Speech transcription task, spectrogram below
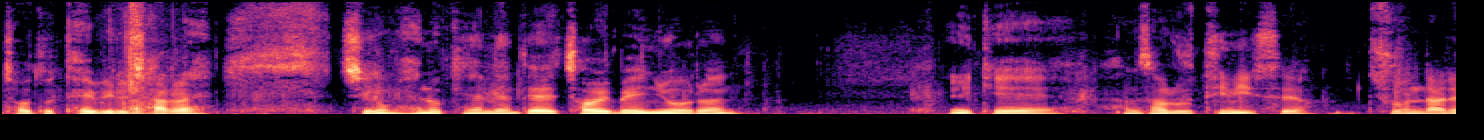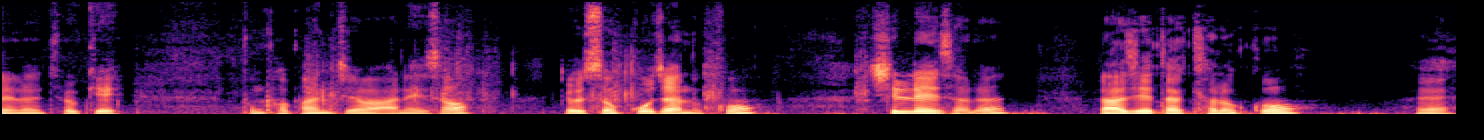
저도 대비를 잘 지금 해놓긴 했는데 저희 매뉴얼은 이렇게 항상 루틴이 있어요. 추운 날에는 저렇게 분파 반점 안에서 열선 꽂아 놓고 실내에서는 낮에 다 켜놓고 예.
